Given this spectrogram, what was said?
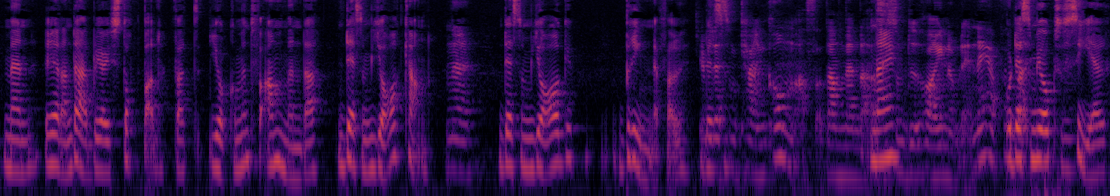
Men redan där blir jag ju stoppad. För att jag kommer inte få använda det som jag kan. Nej. Det som jag brinner för. Det Det som, som kan komma att använda, Nej. alltså, som du har inom dig. Nej, och det som jag också ser,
